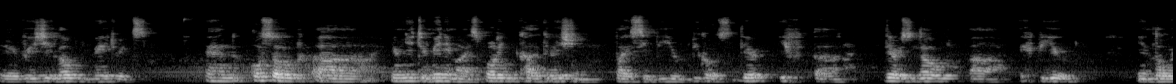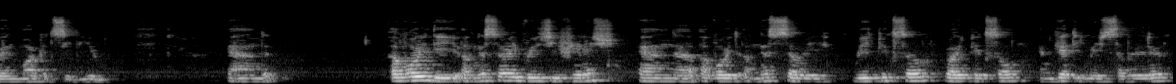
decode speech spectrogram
VG load matrix. And also, uh, you need to minimize floating calculation by CPU because there, if uh, there is no uh, FPU in low-end market CPU. And avoid the unnecessary VG finish and uh, avoid unnecessary read pixel, write pixel, and get image subdata,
